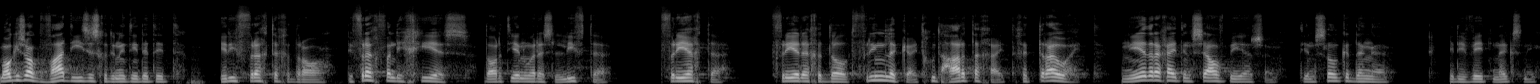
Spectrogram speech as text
Maak nie saak wat Jesus gedoen het nie, dit het hierdie vrugte gedra. Die vrug van die Gees daarteenoor is liefde, vreugde, vrede, geduld, vriendelikheid, goedhartigheid, getrouheid, nederigheid en selfbeheersing. Teen sulke dinge het die wet niks nie.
